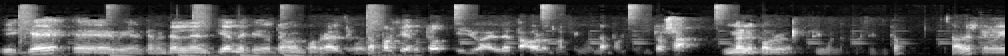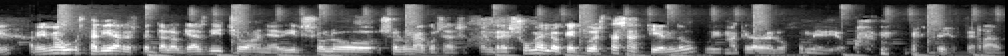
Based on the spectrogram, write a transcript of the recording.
y que eh, evidentemente él entiende que yo tengo que cobrar el 50% y yo a él le pago el otro 50%. O sea, no le cobro el 50%. ¿Sabes? A mí me gustaría, respecto a lo que has dicho, añadir solo, solo una cosa. En resumen, lo que tú estás haciendo. Uy, me ha quedado el ojo medio cerrado.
